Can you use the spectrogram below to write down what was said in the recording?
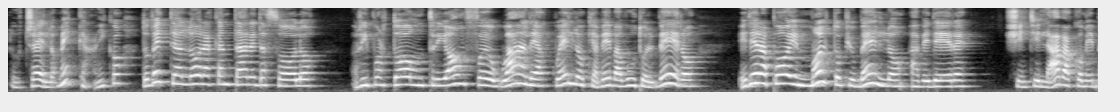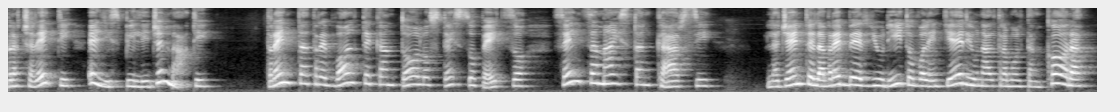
L'uccello meccanico dovette allora cantare da solo. Riportò un trionfo uguale a quello che aveva avuto il vero, ed era poi molto più bello a vedere. Scintillava come i braccialetti e gli spilli gemmati. Trentatré volte cantò lo stesso pezzo, senza mai stancarsi. La gente l'avrebbe riudito volentieri un'altra volta ancora,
